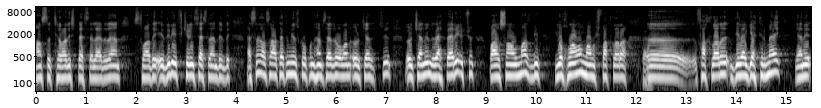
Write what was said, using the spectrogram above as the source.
hansısa terrorist dəstələrdən istifadə edirik, fikrini səsləndirdi. Əslində qalsa ATƏT Minsk qrupunun həmsədri olan ölkə üçün, ölkənin rəhbəri üçün bağışlanılmaz bir yoxlanılmamış faktlara ə, faktları dilə gətirmək, yəni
